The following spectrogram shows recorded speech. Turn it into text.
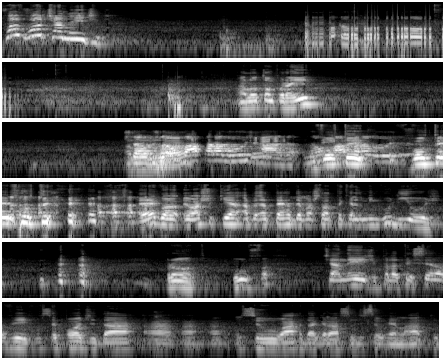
Por favor, tia Neide. Alô, estão por aí? Estamos, não vá para a luz, Raga. Não voltei, vá para a luz. Voltei, voltei. É, eu acho que a, a Terra Devastada está querendo me engolir hoje. Pronto, ufa. Tia Neide, pela terceira vez, você pode dar a, a, a, o seu ar da graça de seu relato?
